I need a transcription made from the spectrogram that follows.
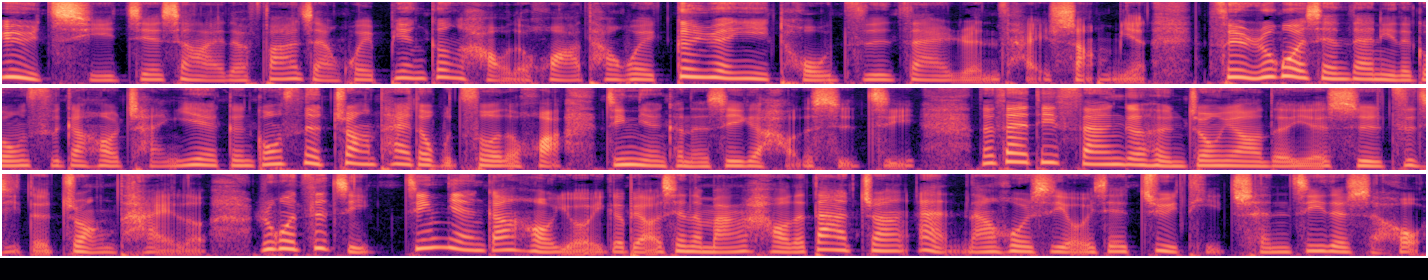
预期接下来的发展会变更好的话，他会更愿意投资在人才上面。所以，如果现在你的公司刚好产业跟公司的状态都不错的话，今年可能是一个好的时机。那在第三个很重要的也是自己的状态了。如果自己今年刚好有一个表现的蛮好的大专案，然后是有一些具体成绩的时候，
